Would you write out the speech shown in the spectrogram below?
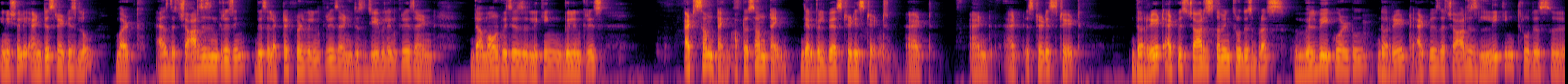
initially and this rate is low but as the charge is increasing this electric field will increase and this j will increase and the amount which is leaking will increase. At some time after some time there will be a steady state at and at steady state the rate at which charge is coming through this brush will be equal to the rate at which the charge is leaking through this uh,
